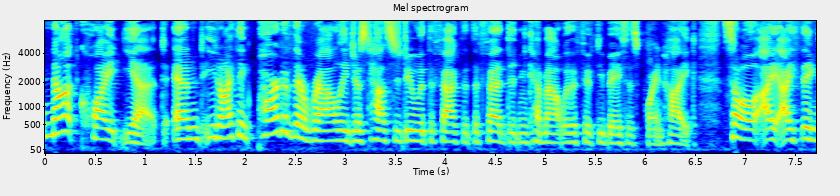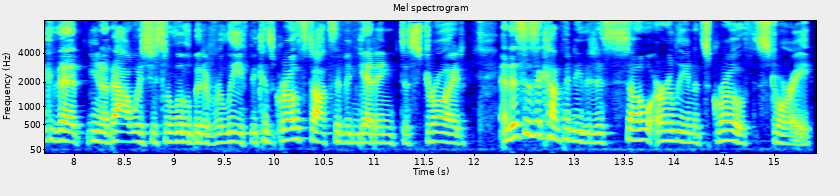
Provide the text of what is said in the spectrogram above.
not quite yet. And you know, I think part of their rally just has to do with the fact that the Fed didn't come out with a 50 basis point hike. So I, I think that you know that was just a little bit of relief because growth stocks have been getting destroyed. And this is a company that is so early in its growth story.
